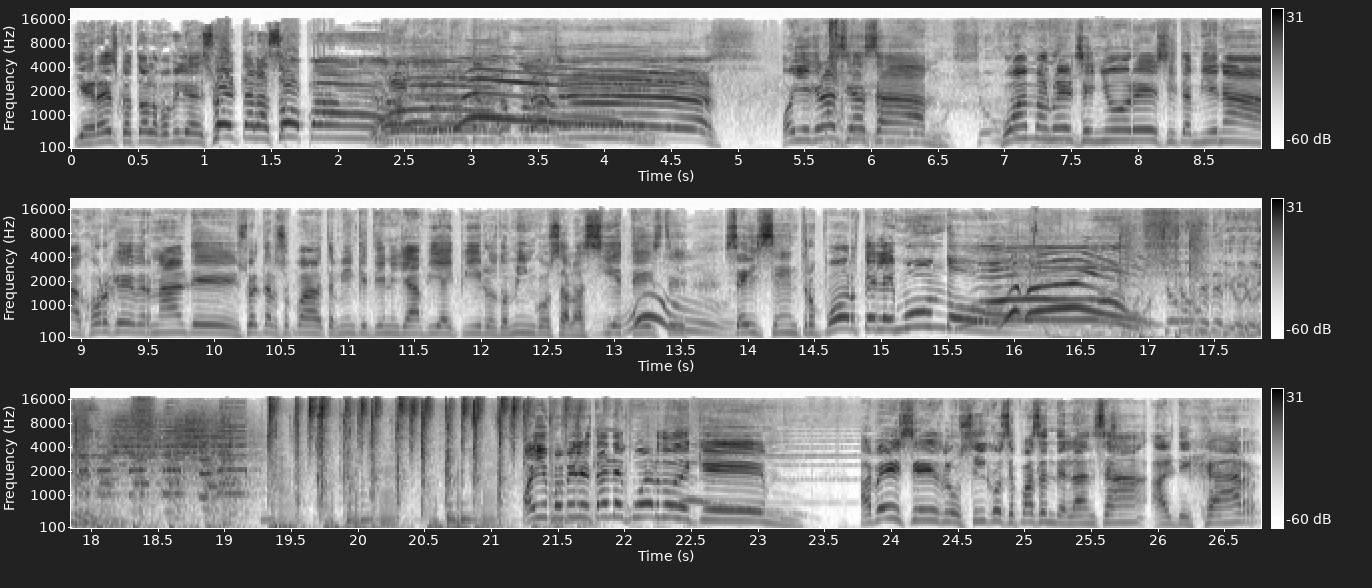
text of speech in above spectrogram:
Y agradezco a toda la familia de Suelta la Sopa. Oye, gracias a Juan Manuel, señores, y también a Jorge Bernal de Suelta la Sopa, también que tiene ya VIP los domingos a las 7 este, 6 centro por Telemundo. Show de Piolín. Oye, familia, ¿están de acuerdo de que a veces los hijos se pasan de lanza al dejar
